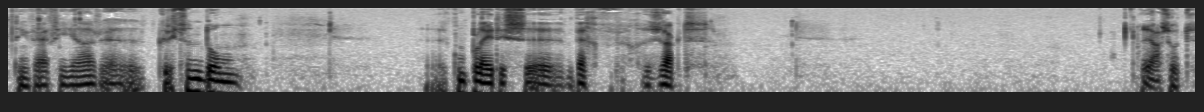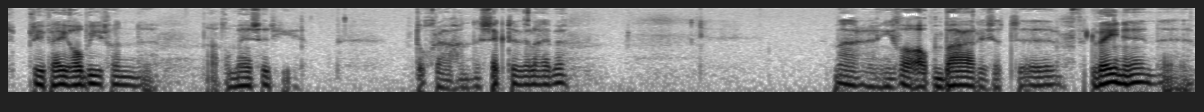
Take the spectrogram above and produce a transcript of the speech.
10, 15 jaar, uh, het christendom compleet is weggezakt. Ja, een soort privé-hobby van een aantal mensen die toch graag een secte willen hebben. Maar in ieder geval openbaar is het uh, verdwenen. En,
